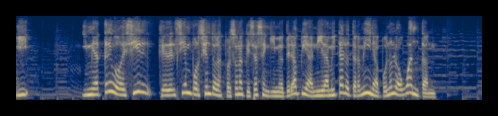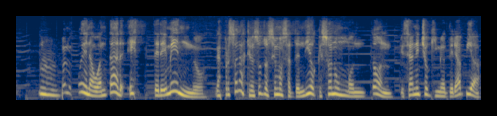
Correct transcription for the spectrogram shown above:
Y, y, me atrevo a decir que del 100% de las personas que se hacen quimioterapia, ni la mitad lo termina, pues no lo aguantan. Mm. No lo pueden aguantar, es tremendo. Las personas que nosotros hemos atendido, que son un montón, que se han hecho quimioterapia,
